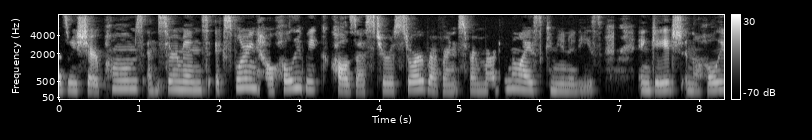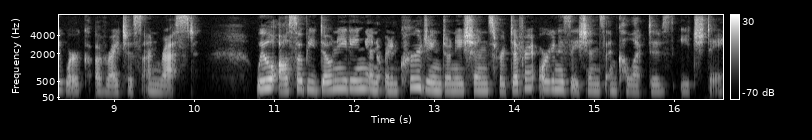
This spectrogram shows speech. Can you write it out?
as we share poems and sermons exploring how Holy Week calls us to restore reverence for marginalized communities engaged in the holy work of righteous unrest. We will also be donating and encouraging donations for different organizations and collectives each day.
